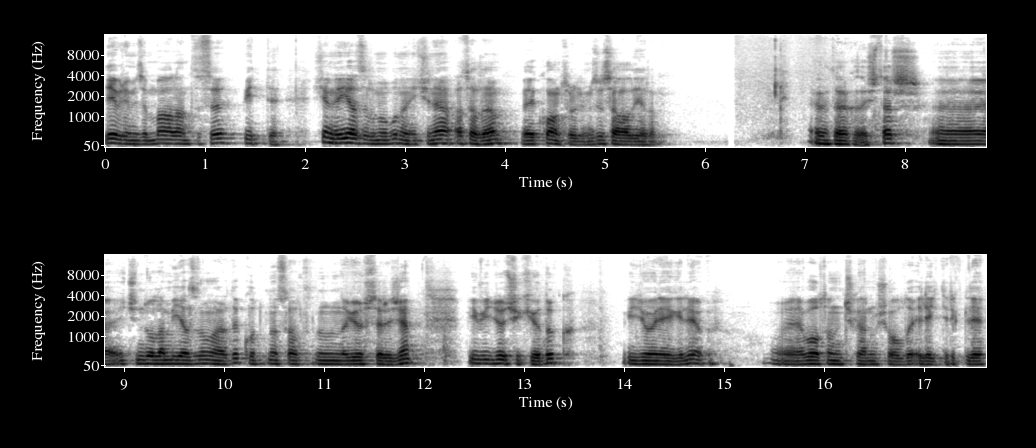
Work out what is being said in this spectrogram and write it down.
devremizin bağlantısı bitti. Şimdi yazılımı bunun içine atalım ve kontrolümüzü sağlayalım. Evet arkadaşlar, eee, içinde olan bir yazılım vardı. Kodu nasıl atıldığını da göstereceğim. Bir video çekiyorduk. Video ile ilgili eee, Volta'nın çıkarmış olduğu elektrikli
